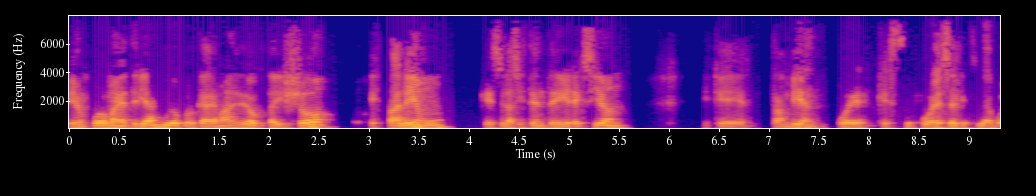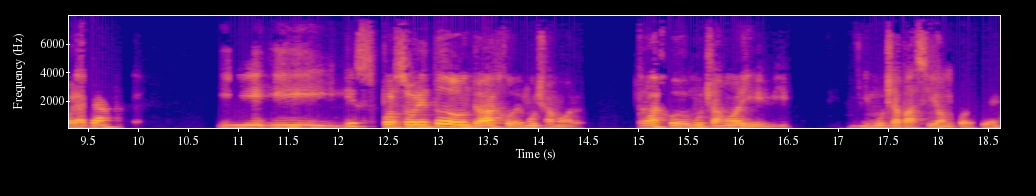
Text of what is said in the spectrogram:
en forma de triángulo, porque además de Octa y yo, está Lemu, que es el asistente de dirección, que también puede, que puede ser que siga por acá. Y, es por sobre todo un trabajo de mucho amor, trabajo de mucho amor y, mucha pasión, porque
